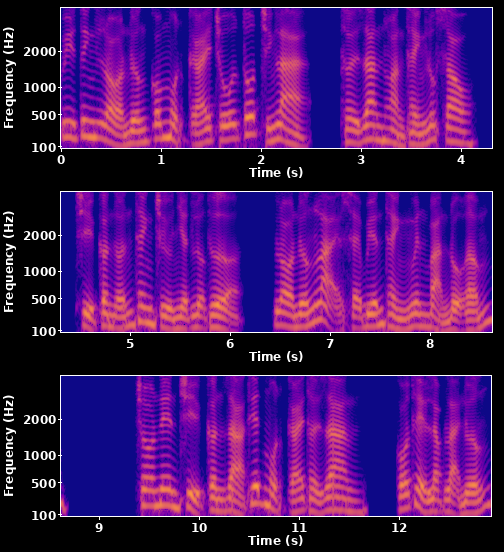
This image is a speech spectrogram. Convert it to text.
quy tinh lò nướng có một cái chỗ tốt chính là, thời gian hoàn thành lúc sau, chỉ cần ấn thanh trừ nhiệt lượng thừa, lò nướng lại sẽ biến thành nguyên bản độ ấm. Cho nên chỉ cần giả thiết một cái thời gian, có thể lặp lại nướng,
